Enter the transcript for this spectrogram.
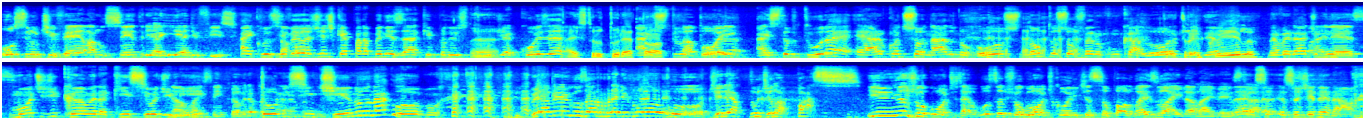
ou se não tiver, lá no centro, e aí é difícil. Ah, inclusive Tá a gente quer parabenizar aqui pelo estúdio, é, coisa. A estrutura é A top. Tá boa aí? estrutura, a estrutura é, é ar-condicionado no rosto, não tô sofrendo com calor, Tô entendeu? tranquilo. Na verdade, Vai um, nessa. um monte de câmera aqui em cima de não, mim. mas tem câmera pra Tô caramba me aqui. sentindo na Globo. Bem, amigos da Rede Globo, direto de La Paz. E, e o jogo ontem, Zé? Gostou do jogo ontem, Corinthians e São Paulo? Vai zoar aí na live aí, os Né, eu, sou, eu sou general.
